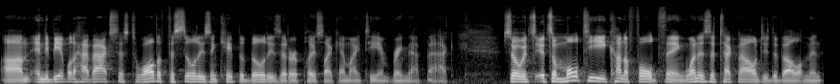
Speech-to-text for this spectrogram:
um, and to be able to have access to all the facilities and capabilities that are a place like MIT and bring that back. So it's it's a multi kind of fold thing. One is the technology development.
